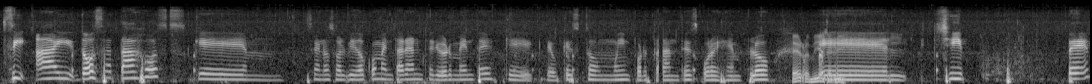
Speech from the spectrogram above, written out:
sí, hay dos atajos que mm, se nos olvidó comentar anteriormente que creo que son muy importantes. Por ejemplo, el chip P,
